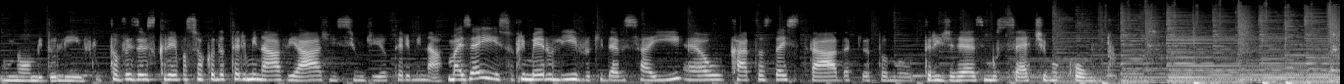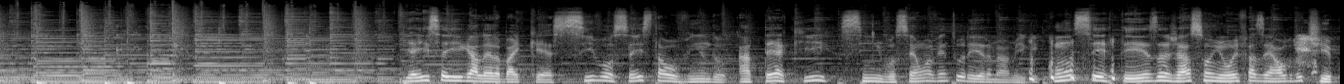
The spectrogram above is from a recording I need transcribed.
o nome do livro. Talvez eu escreva só quando eu terminar a viagem, se um dia eu terminar. Mas é isso, o primeiro livro que deve sair é o Cartas da Estrada, que eu tô no 37 conto. E é isso aí, galera Bikecast. Se você está ouvindo até aqui, sim, você é um aventureiro, meu amigo. E com certeza já sonhou em fazer algo do tipo.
